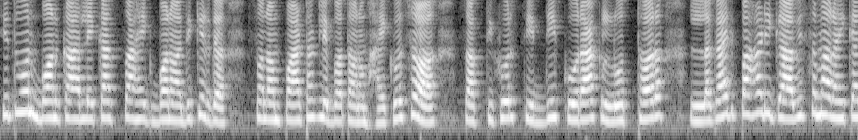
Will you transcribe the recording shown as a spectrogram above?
चितवन वन कार्यालयका सहायक वन अधिकृत सोनम पाठकले बताउनु भएको छ। शक्तिखोर सिद्धि कोराक लोत्थर लगायत पहाडी गाविसमा रहेका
